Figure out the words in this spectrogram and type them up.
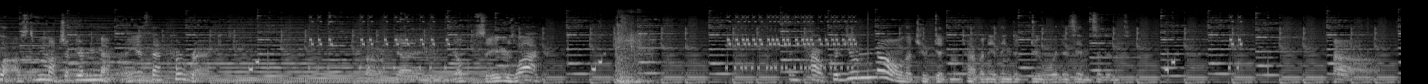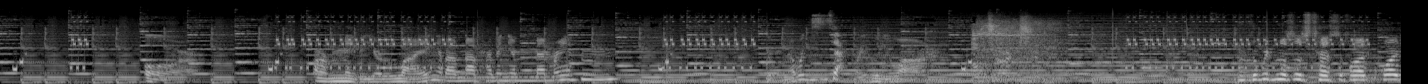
lost much of your memory, is that correct? Okay, yup, seems like. And how could you know that you didn't have anything to do with this incident? Ah, Or... Or maybe you're lying about not having your memory, hmm? You know exactly who you are. the witness has testified quite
